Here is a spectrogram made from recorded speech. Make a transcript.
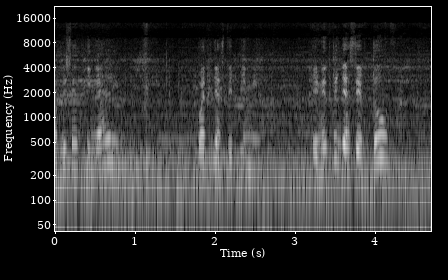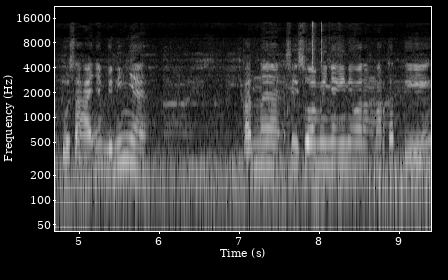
tapi saya tinggalin buat Justip ini ini tuh Justip tuh usahanya bininya karena si suaminya ini orang marketing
